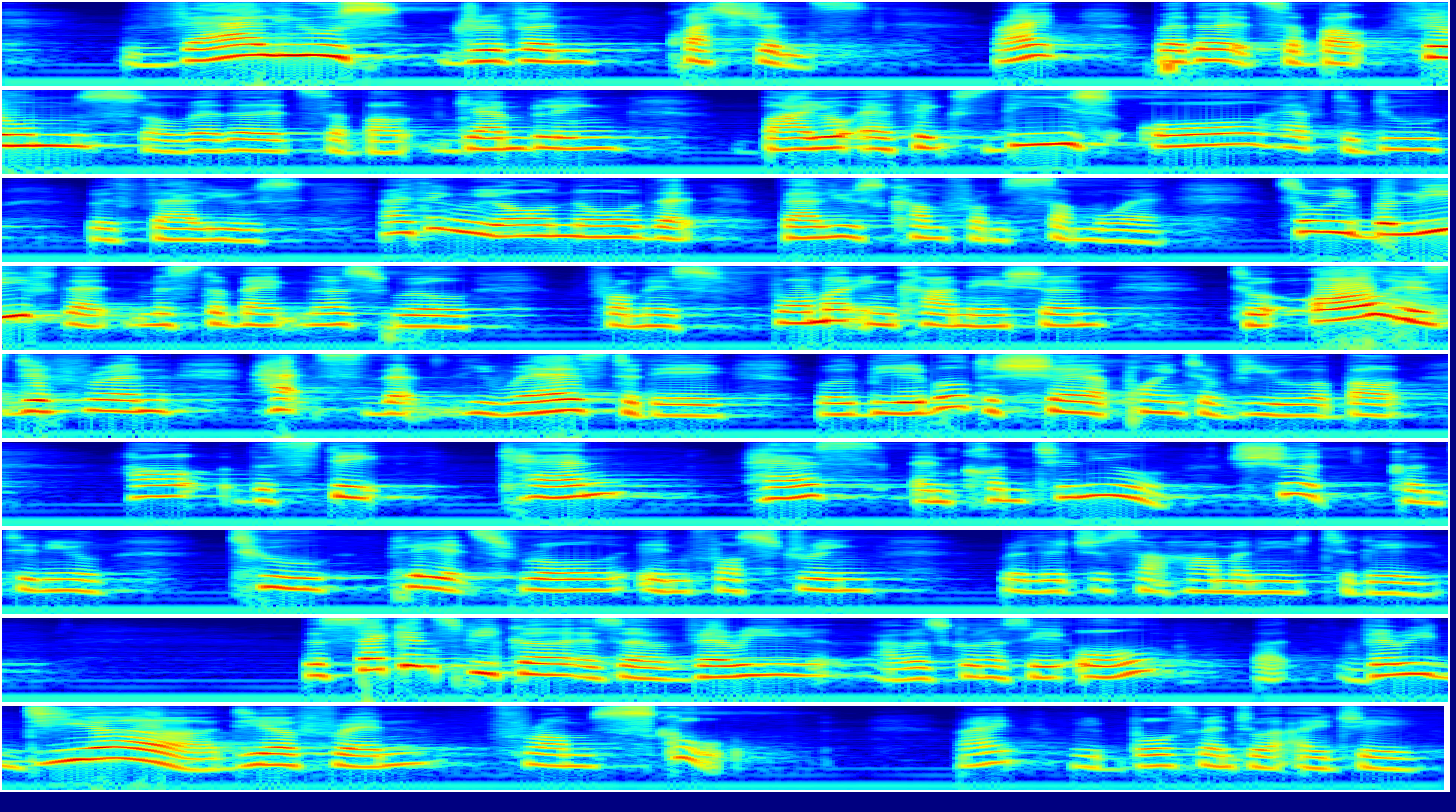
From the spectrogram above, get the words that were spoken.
values driven questions, right? Whether it's about films or whether it's about gambling, bioethics, these all have to do with values. I think we all know that values come from somewhere. So we believe that Mr. Magnus will, from his former incarnation to all his different hats that he wears today, will be able to share a point of view about how the state can, has, and continue, should continue to play its role in fostering religious harmony today. The second speaker is a very, I was going to say old, but very dear, dear friend from school, right? We both went to IJ.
